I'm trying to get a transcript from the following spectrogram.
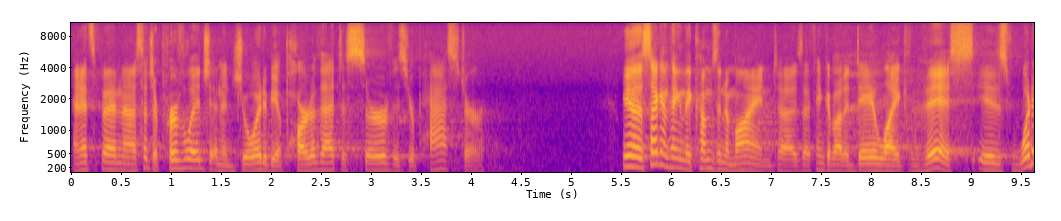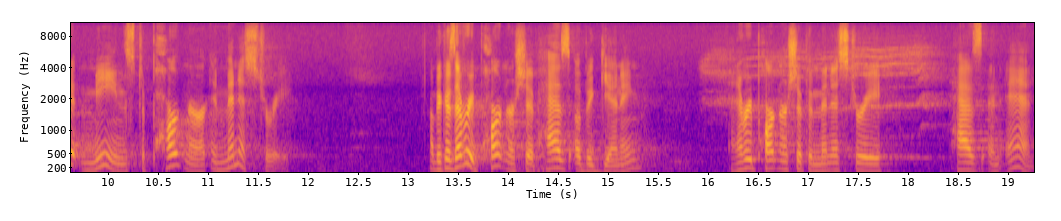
And it's been uh, such a privilege and a joy to be a part of that, to serve as your pastor. You know, the second thing that comes into mind uh, as I think about a day like this is what it means to partner in ministry. Because every partnership has a beginning, and every partnership in ministry has an end.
